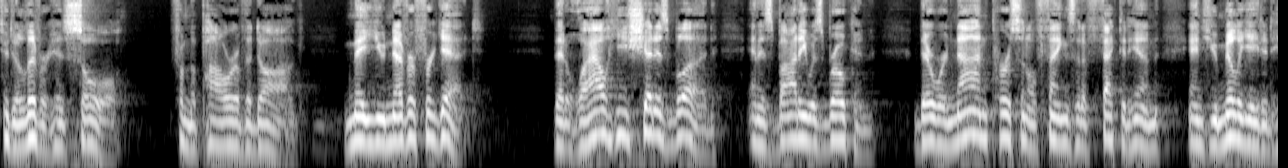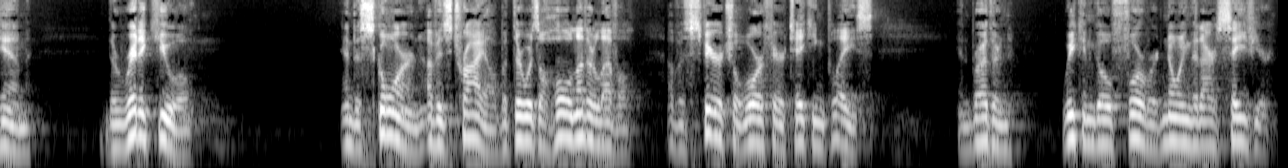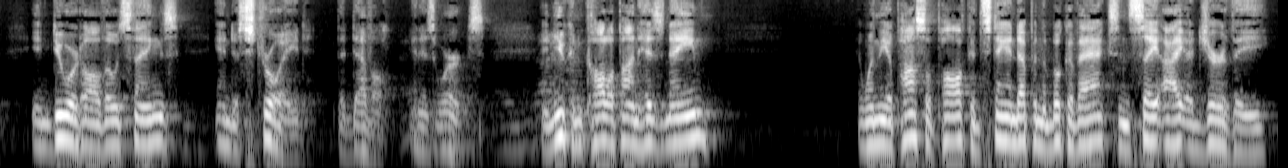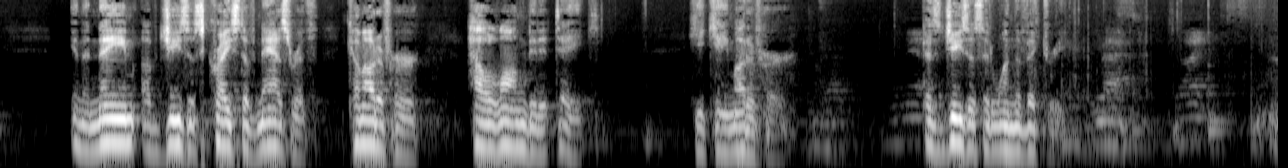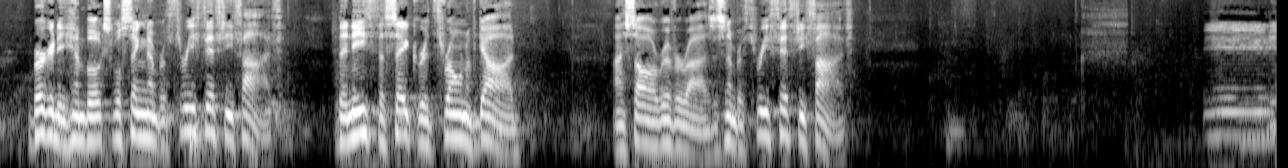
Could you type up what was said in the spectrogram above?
to deliver his soul from the power of the dog. May you never forget that while he shed his blood and his body was broken, there were non personal things that affected him and humiliated him the ridicule and the scorn of his trial. But there was a whole other level of a spiritual warfare taking place. And brethren, we can go forward knowing that our Savior endured all those things and destroyed the devil and his works. And you can call upon his name. And when the Apostle Paul could stand up in the book of Acts and say, I adjure thee in the name of Jesus Christ of Nazareth, come out of her, how long did it take? He came out of her because Jesus had won the victory. Burgundy hymn books, we'll sing number 355, Beneath the Sacred Throne of God. I saw a river rise. It's number 355. Amen.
